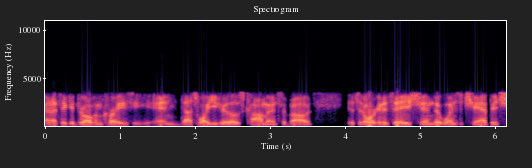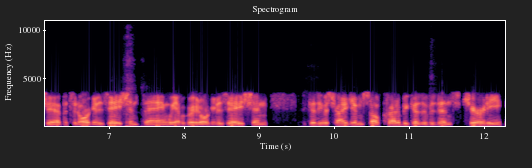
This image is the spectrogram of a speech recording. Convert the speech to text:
and I think it drove him crazy. And that's why you hear those comments about it's an organization that wins the championship. It's an organization thing. We have a great organization because he was trying to give himself credit because of his insecurity.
